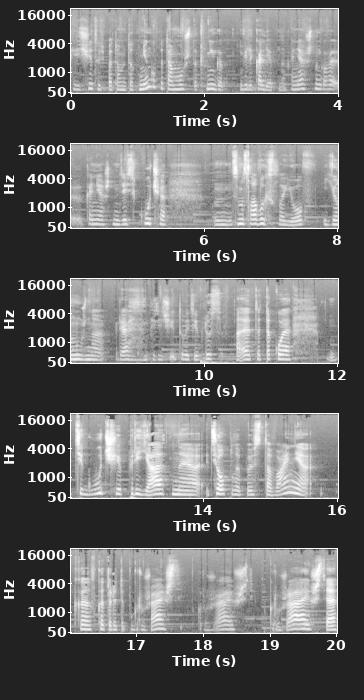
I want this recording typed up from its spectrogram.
перечитывать потом эту книгу, потому что книга великолепна. Конечно, конечно, здесь куча смысловых слоев, ее нужно реально перечитывать, и плюс а, это такое тягучее, приятное, теплое повествование, в которое ты погружаешься, погружаешься, погружаешься.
